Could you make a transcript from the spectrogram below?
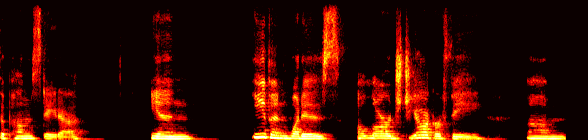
the PUMS data in even what is a large geography, um,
